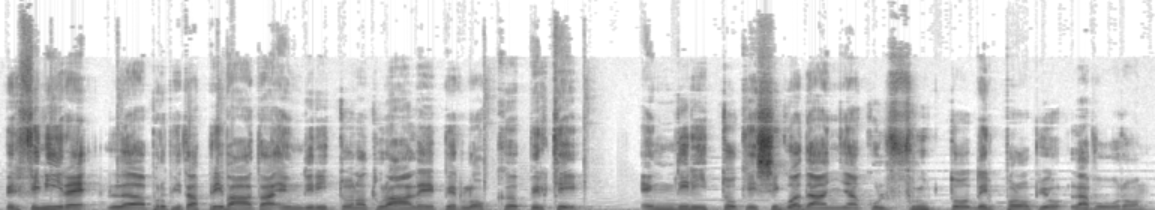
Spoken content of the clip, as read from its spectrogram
Per finire, la proprietà privata è un diritto naturale per Locke perché è un diritto che si guadagna col frutto del proprio lavoro.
